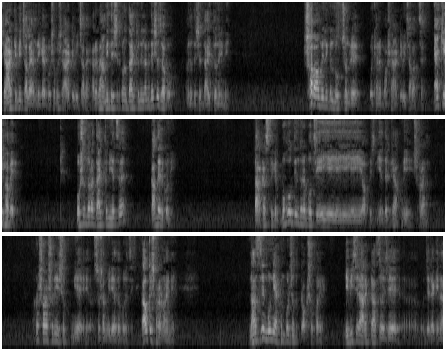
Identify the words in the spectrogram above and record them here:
সে আরটিভি চালায়, আমেরিকায় বসে বসে আরটিভি চালায়। আরে ভাই, আমি দেশের কোনো দায়িত্ব নিলে আমি দেশে যাব। আমি তো দেশের দায়িত্ব নেই সব আওয়ামী লীগের লোকজন রে ওইখানে বসে আরটিভি চালাচ্ছে। একইভাবে বসুন্ধরার দায়িত্ব নিয়েছে কাদের গনি? তার কাছ থেকে বহুদিন ধরে বলছে, এই এই এই এই এই অফিস, এদেরকে আপনি সরান। আমরা সরাসরি এসব নিয়ে সোশ্যাল মিডিয়াতে বলেছি। কাউকে সরানো হয়নি। নাজরিন মুনি এখন পর্যন্ত টক শো করে। ডিবিসির আরেকটা আছে, ওই যে যেটা কিনা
